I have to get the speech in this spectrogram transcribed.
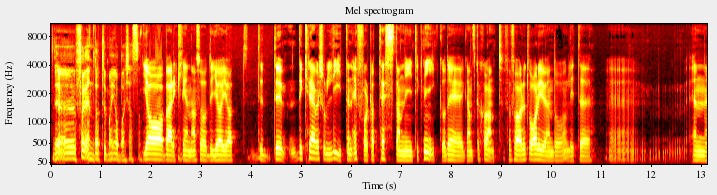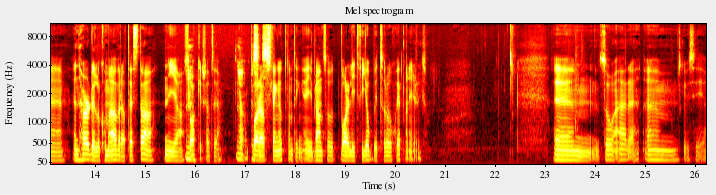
det har förändrat hur man jobbar känns det Ja, verkligen. Alltså, det gör ju att det, det, det, kräver så liten effort att testa ny teknik och det är ganska skönt. För förut var det ju ändå lite eh, en, eh, en hurdle att komma över att testa nya mm. saker så att säga. Ja, Bara slänga upp någonting. Ibland så var det lite för jobbigt så då sket man i det. Liksom. Um, så är det. Um, ska vi se.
